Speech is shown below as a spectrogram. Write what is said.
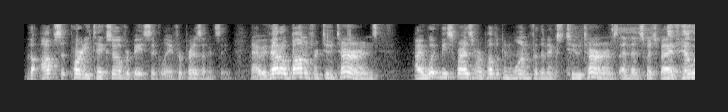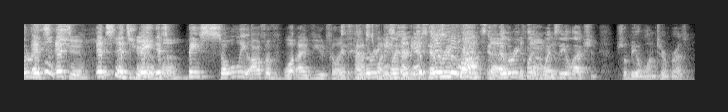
the opposite party takes over basically for presidency. Now we've had Obama for two terms. I wouldn't be surprised if a Republican won for the next two terms and then switch back. If Hillary- it's it's true. it's That's it's, true, ba- it's huh? based solely off of what I viewed for like if the past Hillary twenty Clinton, thirty if years. Hillary been Clinton, if Hillary that Clinton wins the election, she'll be a one-term president.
